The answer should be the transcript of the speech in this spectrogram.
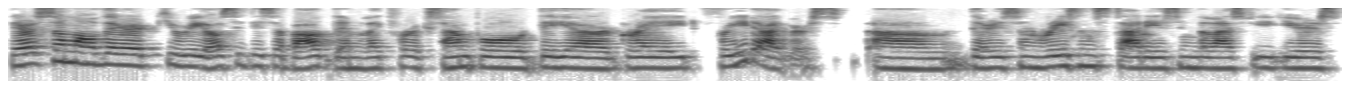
There are some other curiosities about them, like for example, they are great free divers. Um, there is some recent studies in the last few years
